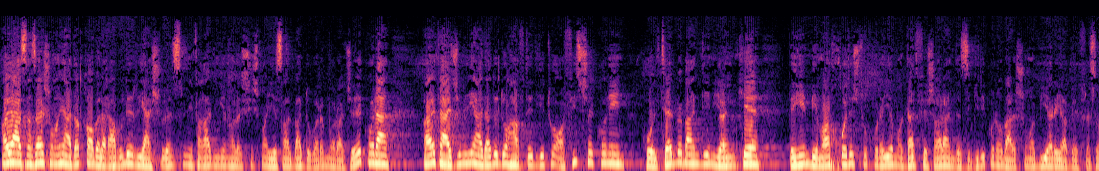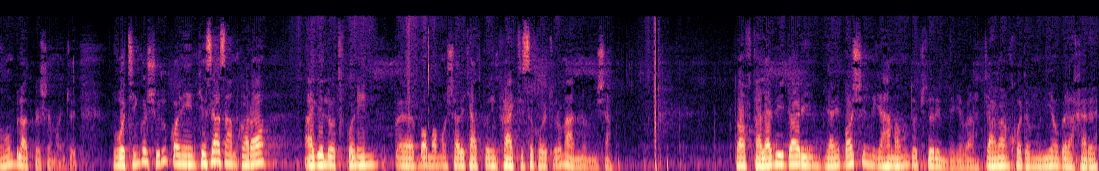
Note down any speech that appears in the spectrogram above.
آیا از نظر شما این اعداد قابل قبول reassurance میدین؟ فقط میگن حالا 6 ماه یه سال بعد دوباره مراجعه کنن. آیا ترجیح میدین عدد دو هفته دیگه تو office چک کنین هولتر ببندین یا اینکه بگیم بیمار خودش تو خونه یه مدت فشار اندازه گیری کنه و برای شما بیاره یا بفرسته؟ هم بلاد بشه ما اینجوری. voting رو شروع کنیم کسی از همکارا اگه لطف کنین با ما مشارکت کنین practice خودتون رو ممنون میشم. داوطلبی داریم. یعنی باشین دیگه هممون دکتریم دیگه و جمع خودمونی و بالاخره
